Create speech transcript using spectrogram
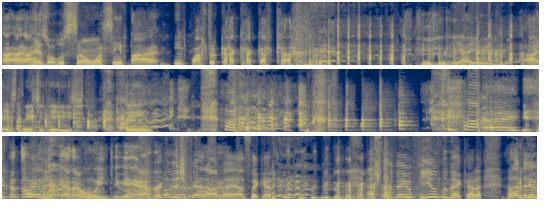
a, a resolução assim tá em 4K e aí, a esse tweet diz: tem. Ai, eu tô rindo de piada ruim, que merda. Eu não esperava é. essa, cara. essa veio vindo, né, cara? Ela veio.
